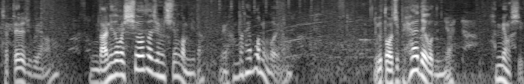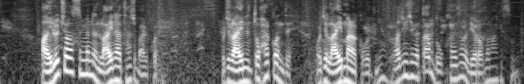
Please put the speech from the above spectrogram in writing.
자 때려주고요. 난이도가 쉬워서 지금 쉬운 겁니다. 네, 한번 해보는 거예요. 이것도 어차피 해야 되거든요 한 명씩. 아 이럴 줄 알았으면 라인한테 하지 말걸. 어제 라인은 또 할 건데. 어제 라인만 할 거거든요. 나중에 제가 따로 녹화해서 여러 번 하겠습니다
